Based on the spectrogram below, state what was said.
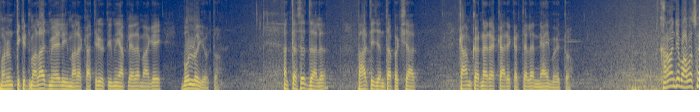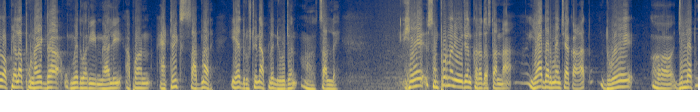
म्हणून तिकीट मलाच मिळाली मला खात्री होती मी आपल्याला मागे बोललोही होतो. आणि तसंच झालं. भारतीय जनता पक्षात काम करणाऱ्या कार्यकर्त्याला न्याय मिळतो. खरं म्हणजे बाबासाहेब आपल्याला पुन्हा एकदा उमेदवारी मिळाली. आपण हॅट्रिक्स साधणार या दृष्टीने आपलं नियोजन चाललं आहे हे संपूर्ण नियोजन करत असताना या दरम्यानच्या काळात धुळे जिल्ह्यातून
